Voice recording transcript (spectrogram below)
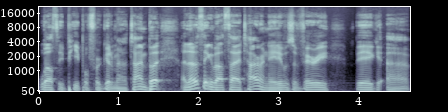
wealthy people for a good amount of time. But another thing about Thyatira, Nate, it was a very big. Uh,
